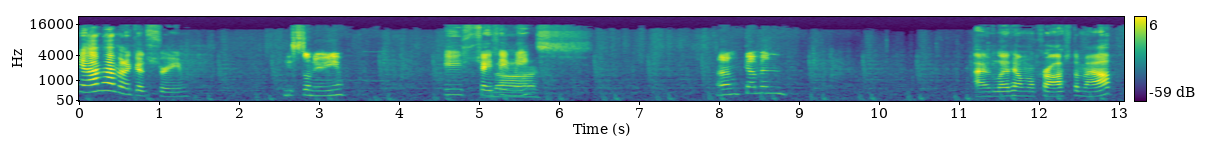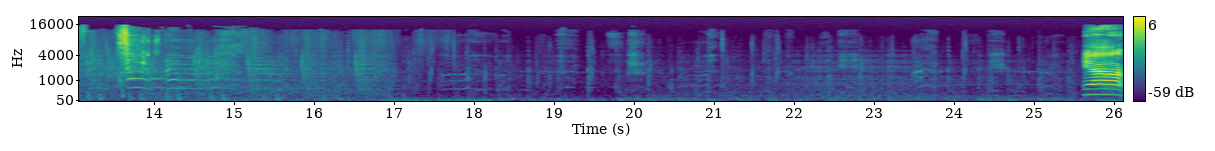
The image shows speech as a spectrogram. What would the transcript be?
Yeah, I'm having a good stream. He's still near you. He's chasing me. I'm coming. I led him across the map. Yeah,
